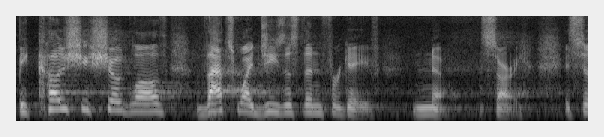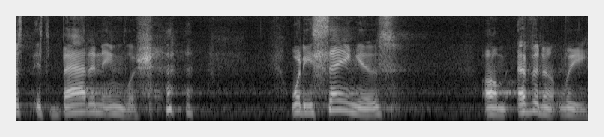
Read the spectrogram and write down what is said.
because she showed love, that's why Jesus then forgave. No. Sorry. It's just, it's bad in English. what he's saying is, um, evidently,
